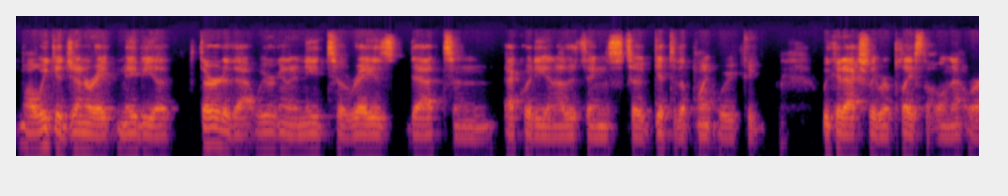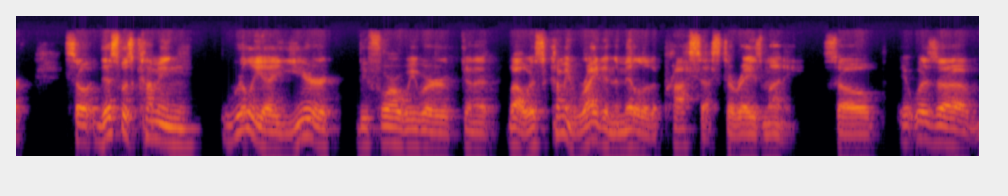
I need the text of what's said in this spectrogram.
while we could generate maybe a third of that, we were going to need to raise debt and equity and other things to get to the point where we could we could actually replace the whole network. So this was coming really a year before we were going to, well, it was coming right in the middle of the process to raise money. So it was a,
